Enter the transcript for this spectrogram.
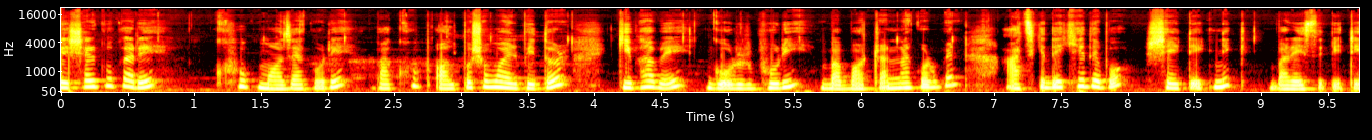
প্রেশার কুকারে খুব মজা করে বা খুব অল্প সময়ের ভিতর কীভাবে গরুর ভুঁড়ি বা বট রান্না করবেন, আজকে দেখিয়ে দেব সেই টেকনিক বা রেসিপিটি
